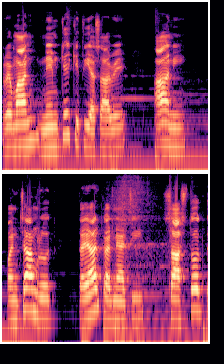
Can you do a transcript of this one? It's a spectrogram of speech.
प्रमाण नेमके किती असावे? आणि पंचामृत तयार करण्याची शास्त्रोक्त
